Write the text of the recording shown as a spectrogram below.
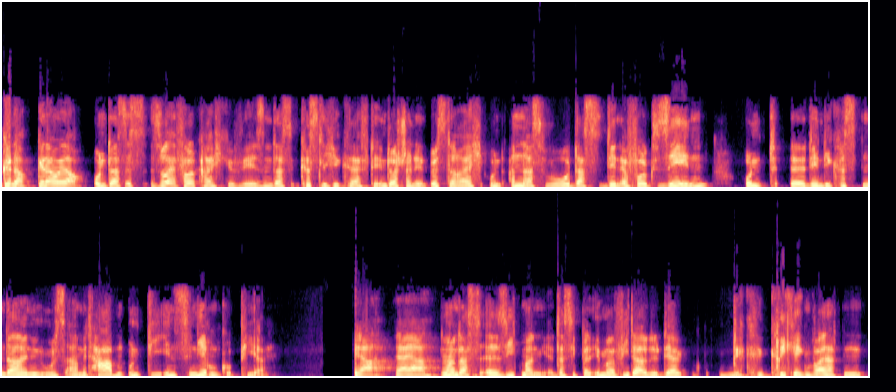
Genau, genau, genau. Und das ist so erfolgreich gewesen, dass christliche Kräfte in Deutschland, in Österreich und anderswo das, den Erfolg sehen und äh, den die Christen da in den USA mit haben und die Inszenierung kopieren. Ja, ja, ja. ja das äh, sieht man, das sieht man immer wieder. Der, der Krieg gegen Weihnachten.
